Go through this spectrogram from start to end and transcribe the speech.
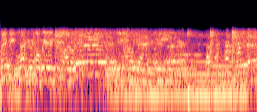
maybe Texas will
